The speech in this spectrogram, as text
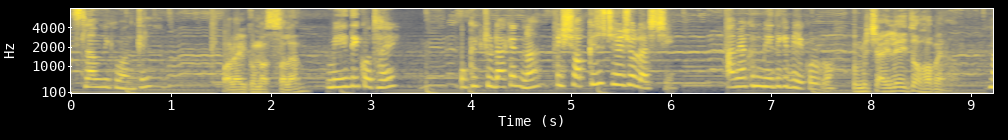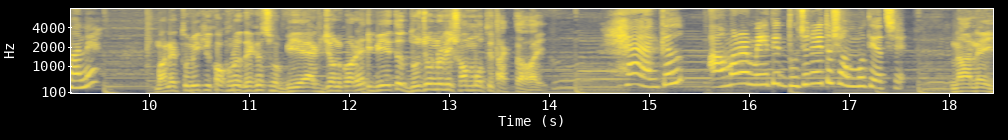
আসসালামু আলাইকুম আঙ্কেল। ওয়ালাইকুম আসসালাম। মেহেদি কোথায়? ওকে একটু ডাকেন না। আমি সবকিছু ছেড়ে চলে আসছি। আমি এখন মেহেদিকে বিয়ে করব। তুমি চাইলেই তো হবে না। মানে? মানে তুমি কি কখনো দেখেছ বিয়ে একজন করে? বিয়েতে দুজনেরই সম্মতি থাকতে হয়। হ্যাঁ আঙ্কেল। আমার আর মেহেদির দুজনেরই তো সম্মতি আছে। না নেই।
